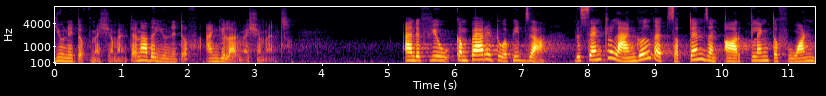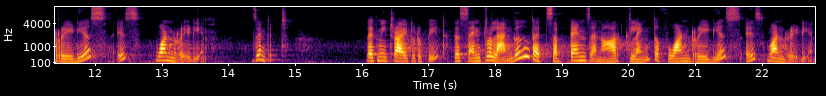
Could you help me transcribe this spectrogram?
unit of measurement, another unit of angular measurement. And if you compare it to a pizza, the central angle that subtends an arc length of 1 radius is 1 radian, is not it? Let me try to repeat the central angle that subtends an arc length of 1 radius is 1 radian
